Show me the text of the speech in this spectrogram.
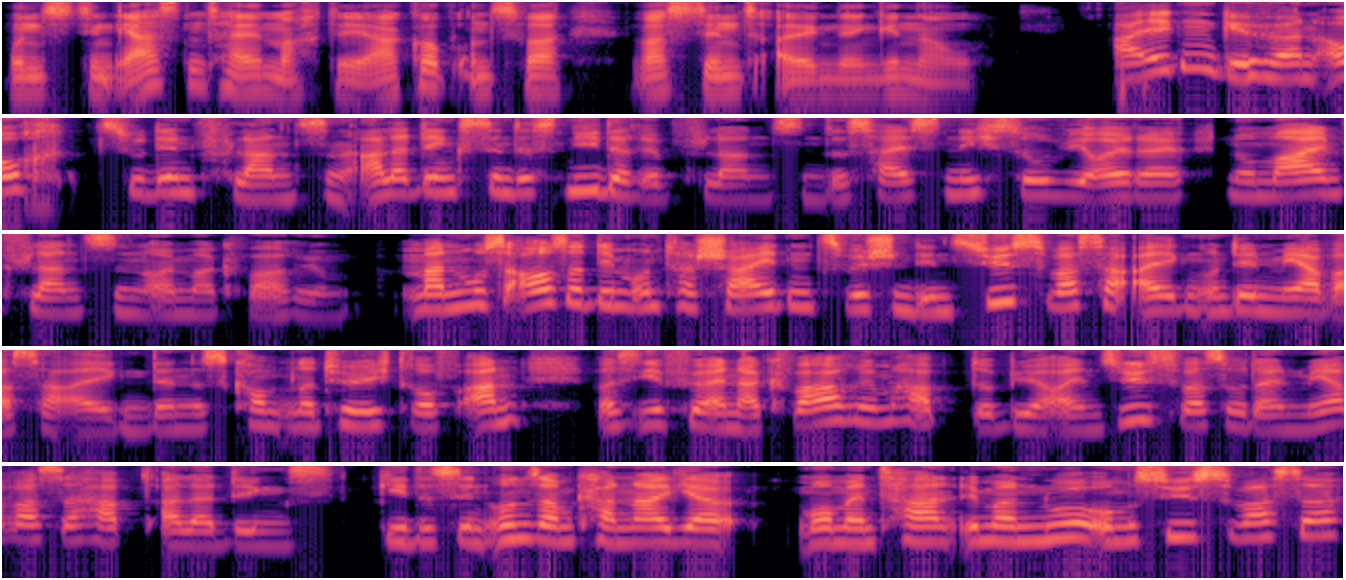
Und den ersten Teil macht der Jakob, und zwar, was sind Algen denn genau? Algen gehören auch zu den Pflanzen, allerdings sind es niedere Pflanzen, das heißt nicht so wie eure normalen Pflanzen in eurem Aquarium. Man muss außerdem unterscheiden zwischen den Süßwasseralgen und den Meerwasseralgen, denn es kommt natürlich darauf an, was ihr für ein Aquarium habt, ob ihr ein Süßwasser oder ein Meerwasser habt. Allerdings geht es in unserem Kanal ja momentan immer nur um Süßwasser.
